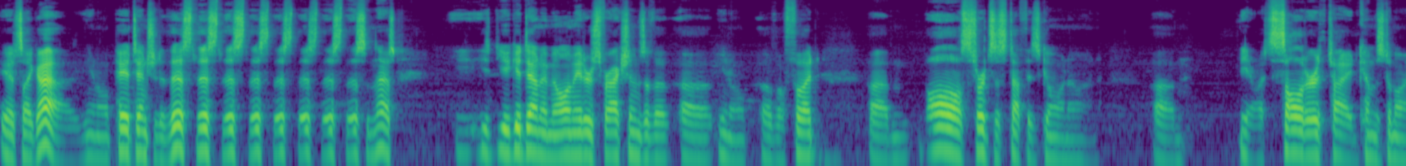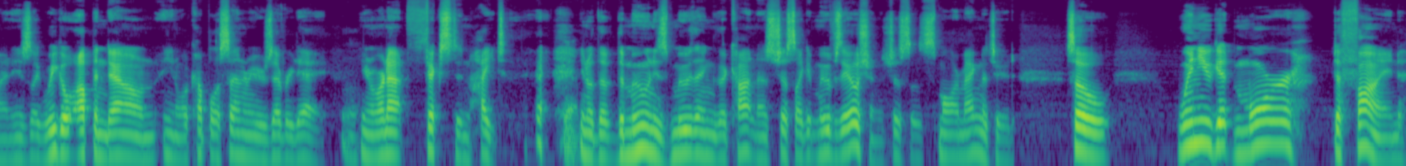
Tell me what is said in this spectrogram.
It's like, ah, you know, pay attention to this, this, this, this, this, this, this, this, and this. You, you get down to millimeters, fractions of a, uh, you know, of a foot. Um, all sorts of stuff is going on. Um, you know, a solid earth tide comes to mind. He's like, we go up and down, you know, a couple of centimeters every day. You know, we're not fixed in height. Yeah. You know, the, the moon is moving the continents just like it moves the ocean. It's just a smaller magnitude. So when you get more defined,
